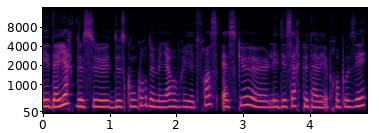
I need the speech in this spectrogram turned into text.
Et d'ailleurs, de ce, de ce concours de meilleur ouvrier de France, est-ce que les desserts que tu avais proposés,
